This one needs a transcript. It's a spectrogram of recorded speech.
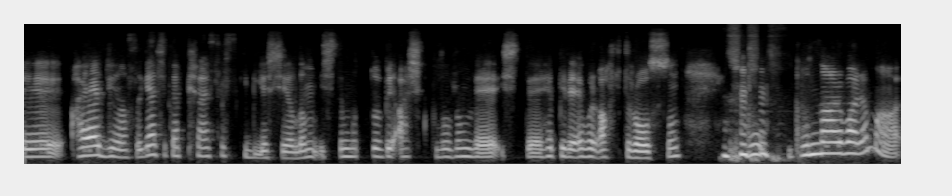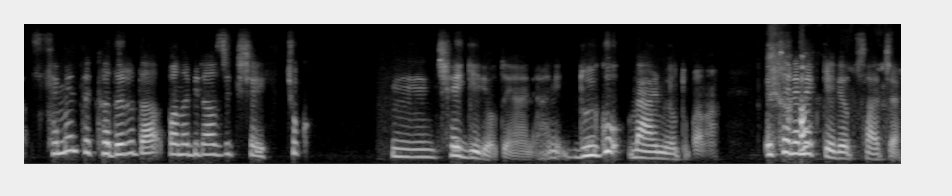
e, hayal dünyası gerçekten prenses gibi yaşayalım. İşte mutlu bir aşk bulalım ve işte happy ever after olsun. Bu bunlar var ama Samantha kadarı da bana birazcık şey çok hmm, şey geliyordu yani. Hani duygu vermiyordu bana. Ötelemek geliyordu sadece.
